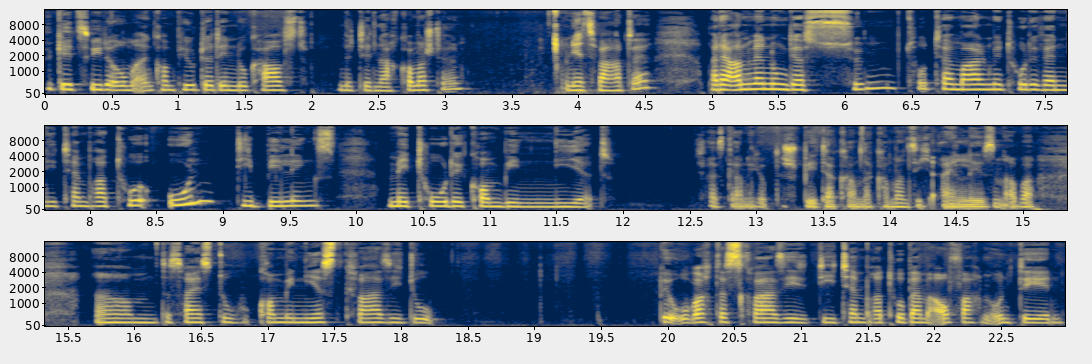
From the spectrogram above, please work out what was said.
Geht es wieder um einen Computer, den du kaufst mit den Nachkommastellen. Und jetzt warte, bei der Anwendung der symptothermalen Methode werden die Temperatur und die Billingsmethode kombiniert. Ich weiß gar nicht, ob das später kam, da kann man sich einlesen, aber ähm, das heißt, du kombinierst quasi, du beobachtest quasi die Temperatur beim Aufwachen und den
